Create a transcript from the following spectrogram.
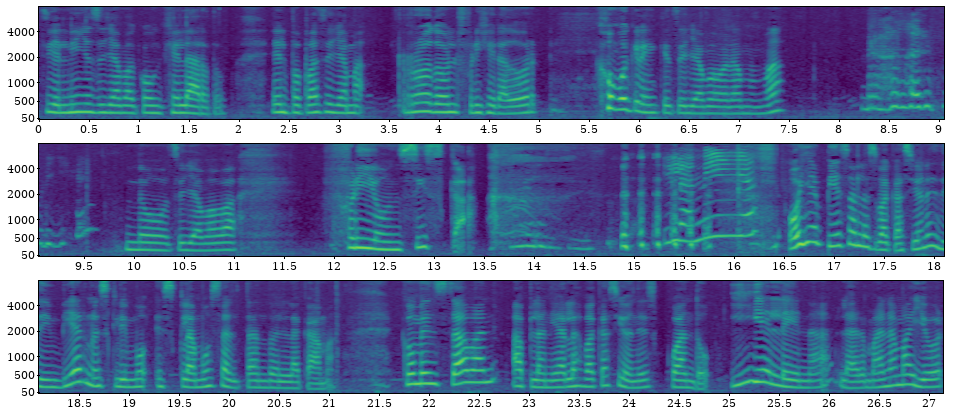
Si el niño se llama Congelardo. El papá se llama Rodolfrigerador. ¿Cómo creen que se llamaba la mamá? No, se llamaba Frioncisca. ¿Y la niña? Hoy empiezan las vacaciones de invierno, exclamó, exclamó saltando en la cama. Comenzaban a planear las vacaciones cuando y Elena, la hermana mayor,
